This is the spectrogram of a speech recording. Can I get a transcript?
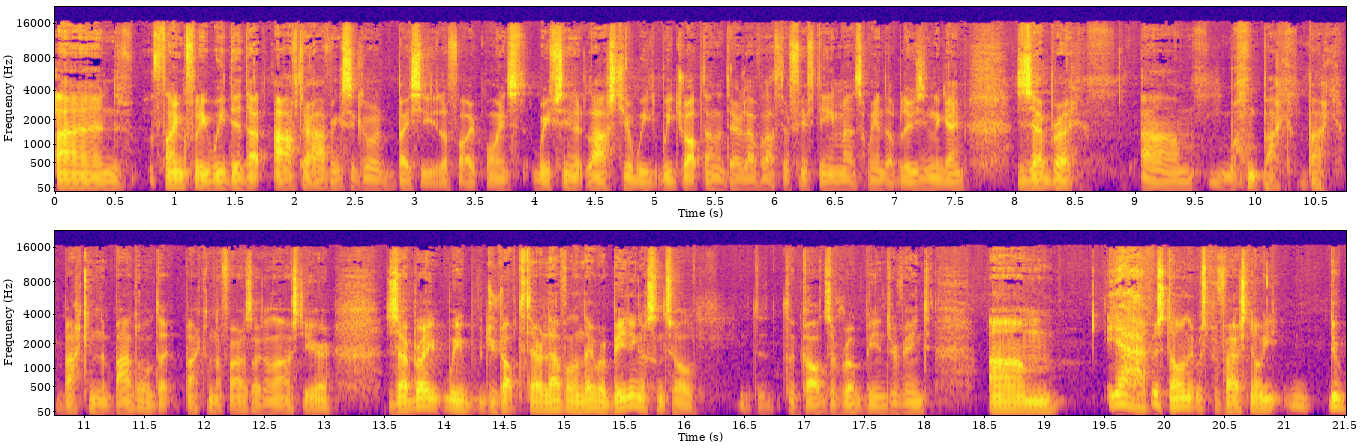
and thankfully we did that after having secured basically the five points. We've seen it last year. We we dropped down to their level after fifteen minutes. We end up losing the game. Zebre um, back back back in the battle back on the far side of last year. Zebre we dropped to their level and they were beating us until the, the gods of rugby intervened. Um, yeah, it was done. It was professional. You, you,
